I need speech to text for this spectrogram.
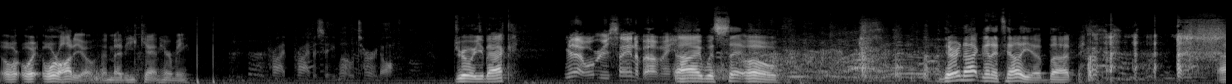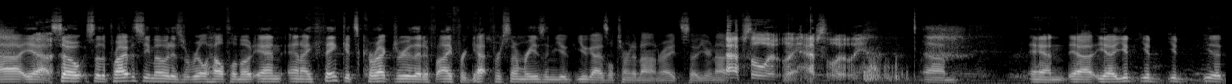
or, or, or audio. I mean, he can't hear me. Privacy mode turned off. Drew, are you back? Yeah, what were you saying about me? I was saying, oh, they're not going to tell you, but uh, yeah. So, so the privacy mode is a real helpful mode, and and I think it's correct, Drew, that if I forget for some reason, you you guys will turn it on, right? So you're not absolutely, yeah. absolutely. Um, and uh, yeah, you, you, you, you,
